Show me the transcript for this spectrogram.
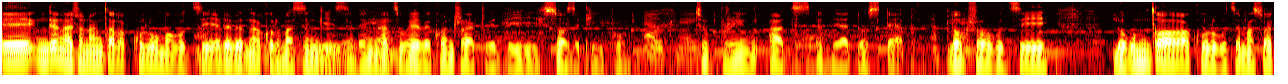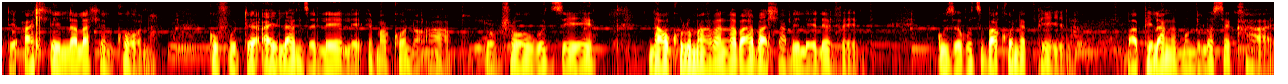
Eh ngike ngasho nangicala ukukhuluma ukuthi ebe bengingakhuluma singisi bengingathi we have a contract with the Swazi people okay to bring arts at their doorstep. Lokusho ukuthi lokumcoka kakhulu ukuthi emaswati ahleli la lahleli khona. Kufuthi ayilandzelele emakhono abo. Lokusho ukuthi na ukhuluma ngabantu laba abahlabelele eveni kuze ukuthi bakhone kuphila. Baphila ngemuntu losekhaya.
